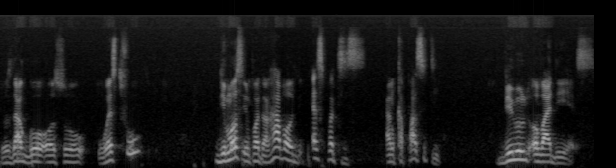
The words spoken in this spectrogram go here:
Does that go also wasteful? The most important, how about the expertise and capacity built over the years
